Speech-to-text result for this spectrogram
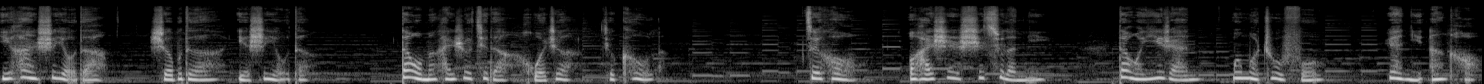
遗憾是有的，舍不得也是有的，但我们还热切的活着就够了。最后，我还是失去了你，但我依然默默祝福，愿你安好。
